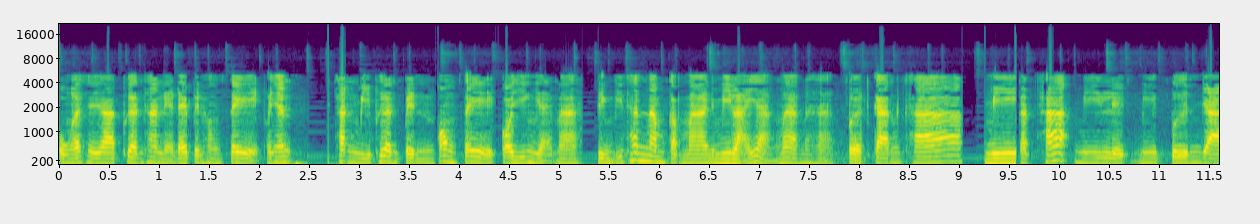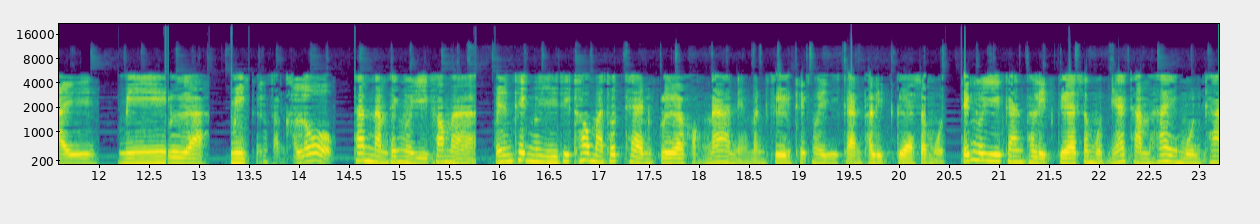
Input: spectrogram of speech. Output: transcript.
องค์รัชทายาทเพื่อนท่านเนี่ยได้เป็นฮ่องเต้ เพราะฉะนั้นท่านมีเพื่อนเป็นฮ่องเต้ก็ยิ่งใหญ่มาก สิ่งที่ท่านนำกลับมาเนี่ยมีหลายอย่างมากนะฮะ เปิดการค้า มีกระทะ มีเหล็ก มีปืนใหญ่ มีเรือ มีเครื่องสังคโลก ท่านนำเทคโนโลยีเข้ามา เพราะฉะนั้นเทคโนโลยีที่เข้ามาทดแทนเกลือของน่านเนี่ยมันคือเทคโนโลยีการผลิตเกลือสมุทร เทคโนโลยีการผลิตเกลือสมุทรเนี่ยทำให้มูลค่า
